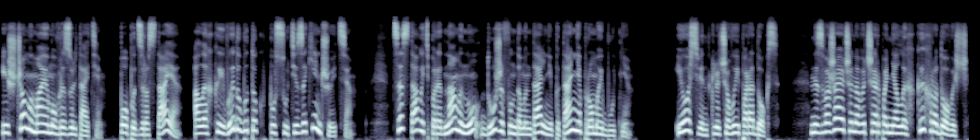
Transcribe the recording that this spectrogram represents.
І що ми маємо в результаті? Попит зростає, а легкий видобуток, по суті, закінчується. Це ставить перед нами, ну, дуже фундаментальні питання про майбутнє. І ось він, ключовий парадокс. Незважаючи на вичерпання легких родовищ,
